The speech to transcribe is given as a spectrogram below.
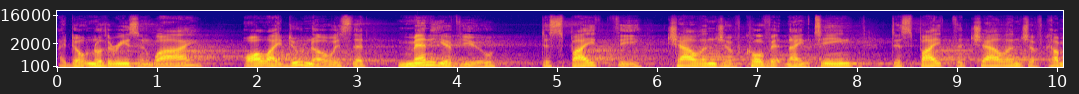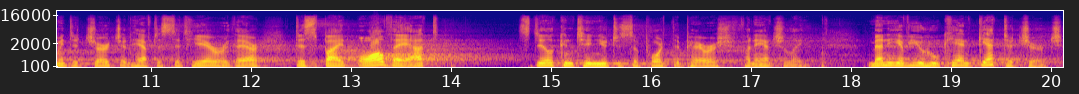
I don't know the reason why. All I do know is that many of you, despite the challenge of COVID 19, despite the challenge of coming to church and have to sit here or there, despite all that, still continue to support the parish financially. Many of you who can't get to church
